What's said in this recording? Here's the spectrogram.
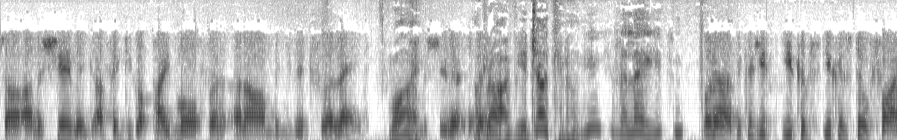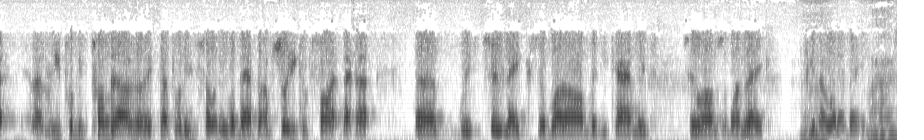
So I'm assuming, I think you got paid more for an arm than you did for a leg. Why? I'm assuming that, Oh, right, you're joking, aren't you? You've got a leg. You can... Well, no, because you you can you can still fight. Uh, you probably probably I don't know, I don't want to insult anyone there, but I'm sure you can fight better uh, with two legs and one arm than you can with two arms and one leg. You know what I mean? Well,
